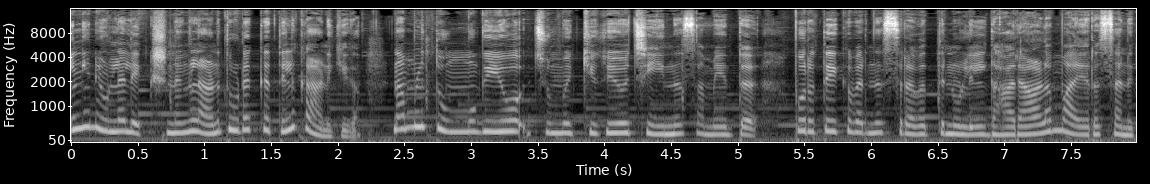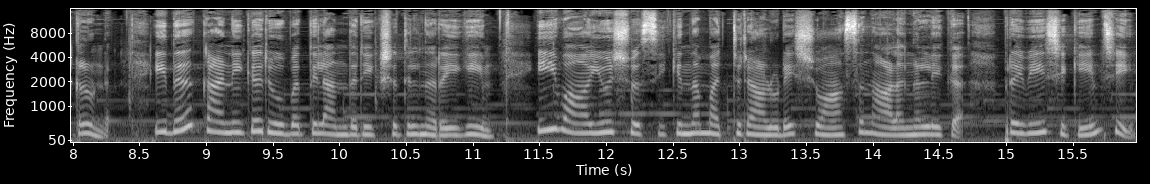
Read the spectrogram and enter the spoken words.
ഇങ്ങനെയുള്ള ലക്ഷണങ്ങളാണ് തുടക്കത്തിൽ കാണിക്കുക. നമ്മൾ തുമ്മുകയോ ചുമയ്ക്കുകയോ ചെയ്യുന്ന സമയത്ത് പുറത്തേക്ക് വരുന്ന സ്രവത്തിനുള്ളിൽ ധാരാളം വൈറസ് അണുക്കളുണ്ട്. ഇത് കണിക രൂപത്തിൽ അന്തരീക്ഷത്തിൽ നിറയുകയും ഈ വായു ശ്വസിക്കുന്ന മറ്റൊരാളുടെ ശ്വാസനാളങ്ങളിലേക്ക് പ്രവേശിക്കുകയും ചെയ്യും.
